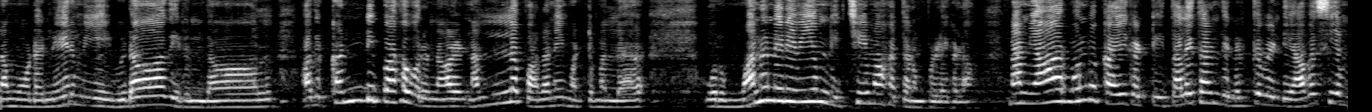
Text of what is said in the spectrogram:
நம்மோட நேர்மையை விடாதிருந்தால் அது கண்டிப்பாக ஒரு நாள் நல்ல பலனை மட்டுமல்ல ஒரு மனநிறைவையும் நிச்சயமாக தரும் பிள்ளைகளா. நாம் யார் முன்பு கை கட்டி தலை தாழ்ந்து நிற்க வேண்டிய அவசியம்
